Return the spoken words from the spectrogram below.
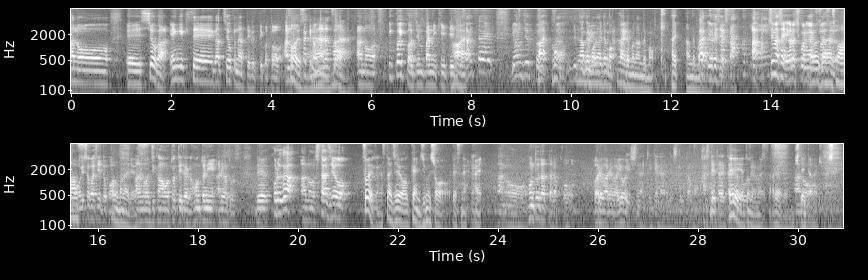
あのえー、師匠が演劇性が強くなってるっていうことをあの、ね、さっきの7つを、はい、あの一個一個順番に聞いていって、はい、大体40分、はい、もう何でも何でも何でも何でも。はい。何でもはいよろしいですか？あす。みません。よろしくお願いします。お忙しいとこ。ろあの時間を取っていただき本当にありがとうございます。でこれがあのスタジオ。そうですね。スタジオ兼事務所ですね。はい。あの本当だったらこう我々は用意しないといけないんですけれども貸していただいてありがとうございます。ありがとうございます。していただきました。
